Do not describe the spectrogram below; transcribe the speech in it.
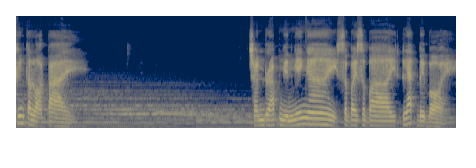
ขึ้นตลอดไป ฉันรับเงินง่ายๆ สบายๆ และบ่อยๆ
